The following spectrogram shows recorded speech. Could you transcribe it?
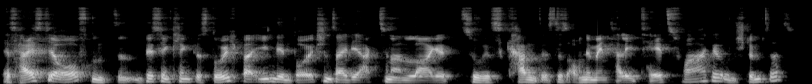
Es heißt ja oft, und ein bisschen klingt es durch bei Ihnen, den Deutschen sei die Aktienanlage zu riskant. Ist das auch eine Mentalitätsfrage und stimmt das?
